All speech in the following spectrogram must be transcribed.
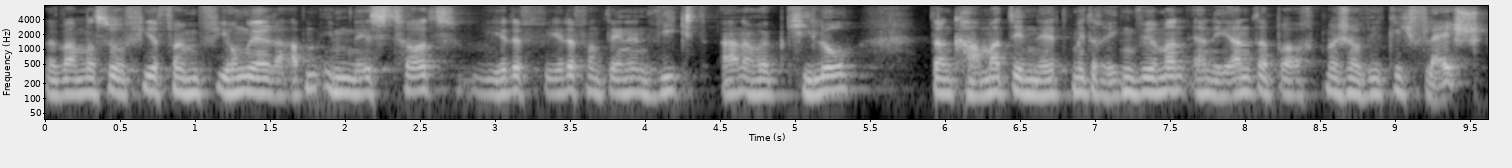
Weil wenn man so vier, fünf junge Raben im Nest hat, jeder, jeder von denen wiegt eineinhalb Kilo, dann kann man die nicht mit Regenwürmern ernähren, da braucht man schon wirklich Fleisch.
